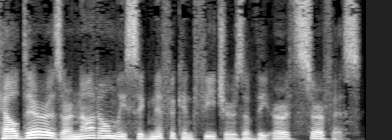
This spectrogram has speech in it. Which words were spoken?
Calderas are not only significant features of the Earth's surface,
